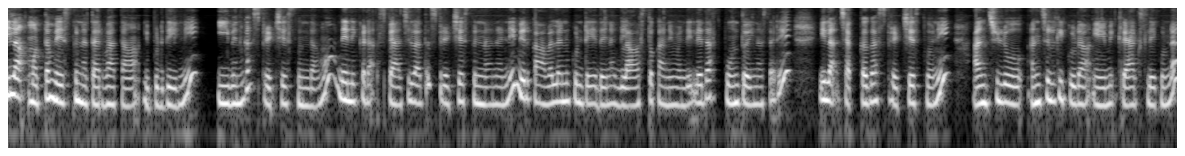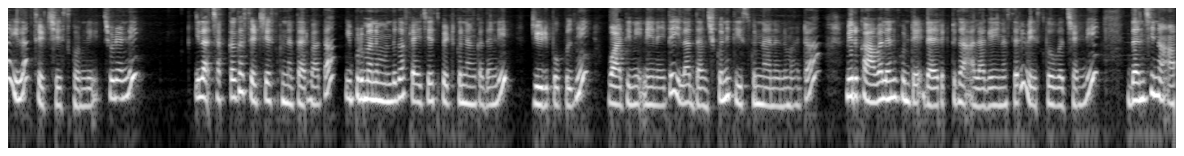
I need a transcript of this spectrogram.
ఇలా మొత్తం వేసుకున్న తర్వాత ఇప్పుడు దీన్ని ఈవెన్గా స్ప్రెడ్ చేసుకుందాము నేను ఇక్కడ స్పాచులాతో స్ప్రెడ్ చేస్తున్నానండి. మీరు కావాలనుకుంటే ఏదైనా గ్లాస్తో కానివ్వండి లేదా స్పూన్తో అయినా సరే ఇలా చక్కగా స్ప్రెడ్ చేసుకొని అంచులు అంచులకి కూడా ఏమి క్రాక్స్ లేకుండా ఇలా సెట్ చేసుకోండి. చూడండి. ఇలా చక్కగా సెట్ చేసుకున్న తర్వాత ఇప్పుడు మనం ముందుగా ఫ్రై చేసి పెట్టుకున్నాం కదండి. జీడిపప్పుల్ని వాటిని నేనైతే ఇలా దంచుకొని తీసుకున్నాను అనమాట మీరు కావాలనుకుంటే డైరెక్ట్గా అలాగైనా సరే వేసుకోవచ్చండి. దంచిన ఆ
